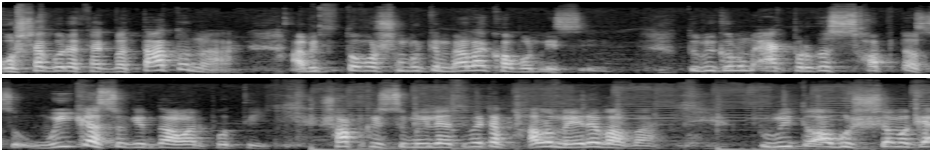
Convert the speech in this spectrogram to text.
গোসা করে থাকবে তা তো না। আমি তো তোমার সম্পর্কে মেলা খবর নিছি। তুমি কোনো এক প্রকার সফট আছো উইক আছো কিন্তু আমার প্রতি। সব কিছু মিলে তুমি একটা ভালো মেয়ে বাবা। তুমি তো অবশ্যই আমাকে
